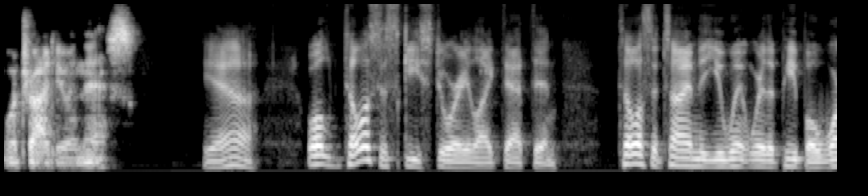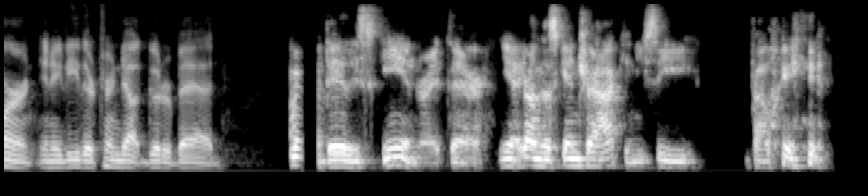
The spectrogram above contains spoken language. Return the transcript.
or try doing this? Yeah. Well, tell us a ski story like that then. Tell us a time that you went where the people weren't and it either turned out good or bad. I mean daily skiing right there. Yeah, you're on the skin track and you see probably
